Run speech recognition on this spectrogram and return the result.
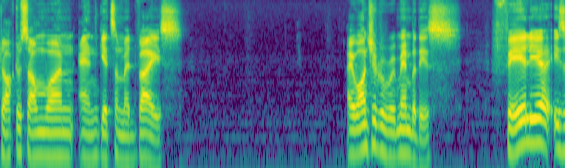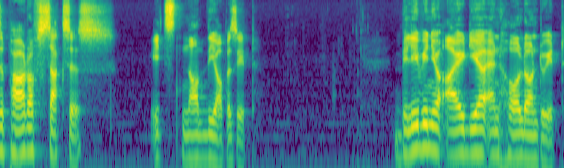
Talk to someone and get some advice. I want you to remember this. Failure is a part of success, it's not the opposite. Believe in your idea and hold on to it.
